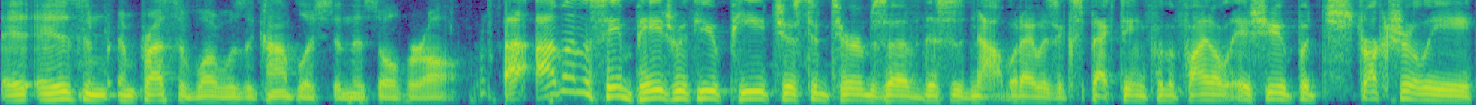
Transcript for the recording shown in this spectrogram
it is impressive what was accomplished in this overall. I'm on the same page with you, Pete, just in terms of this is not what I was expecting for the final issue, but structurally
